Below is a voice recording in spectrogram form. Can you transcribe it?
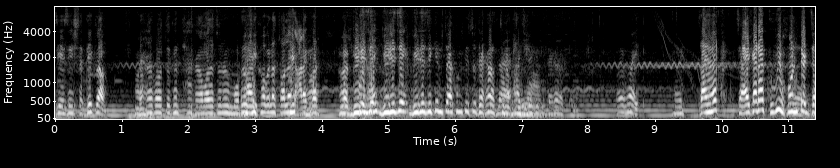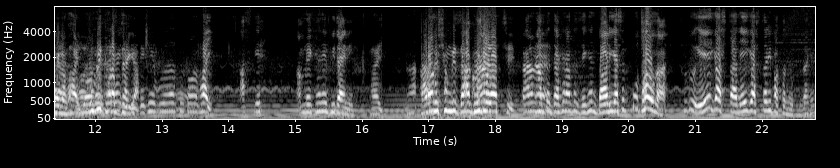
যে জিনিসটা দেখলাম দেখার পর তো এখানে থাকা আমাদের জন্য মোটেও ঠিক হবে না। চলেন আরেকবার হ্যাঁ, ব্রিজে ব্রিজে ব্রিজে কিন্তু এখন কিছু দেখা যাচ্ছে না ভাই। দেখা যাচ্ছে না। ভাই, ভাই যাই হোক জায়গাটা খুবই হন্টেড জায়গা ভাই। খুবই খারাপ জায়গা। দেখে বোঝা যাচ্ছে তোমার ভাই। আজকে আমরা এখানে বিদায় নিই। ভাই আমাদের সঙ্গে যা ঘটে যাচ্ছে। কারণ হ্যাঁ, আপনি দেখেন আপনি যেখানে দাঁড়িয়ে আছেন কোথাও না। শুধু এই গাছটা এই গাছটারই পাতা ধরছে দেখেন।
